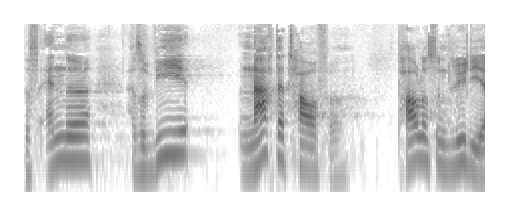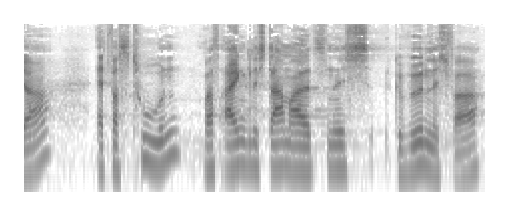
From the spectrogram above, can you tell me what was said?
das Ende, also wie nach der Taufe Paulus und Lydia etwas tun, was eigentlich damals nicht gewöhnlich war,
